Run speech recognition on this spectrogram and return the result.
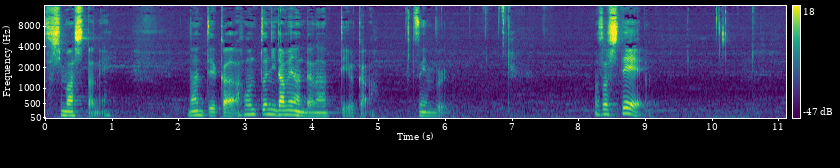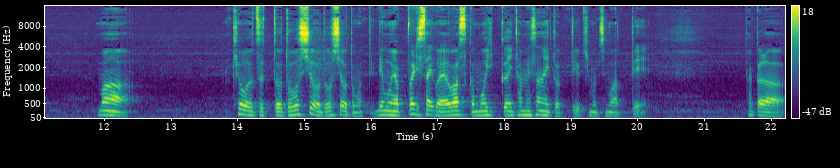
しましたね。なんていうか本当にダメなんだなっていうか全部。そしてまあ今日ずっとどうしようどうしようと思ってでもやっぱり最後アヤワスカもう一回試さないとっていう気持ちもあってだから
